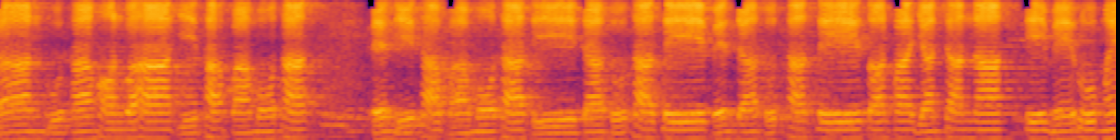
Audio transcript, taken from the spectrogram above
กันอุทาหอนว่าอิทัปาโมทา เป็นอิทัปาโมทาสีจาตุทาสีเป็นจาตุทาสีสอนพยัญชนะที่มีรูปไม่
